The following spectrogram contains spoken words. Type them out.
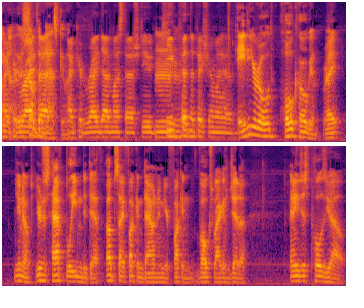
You I know, could ride something that. masculine. I could ride that mustache, dude. Mhm. Keep putting the picture in my head. 80 year old Hulk Hogan, right? You know, you're just half bleeding to death, upside fucking down in your fucking Volkswagen Jetta. And he just pulls you out,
